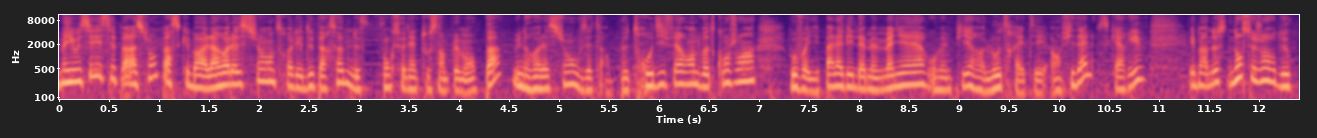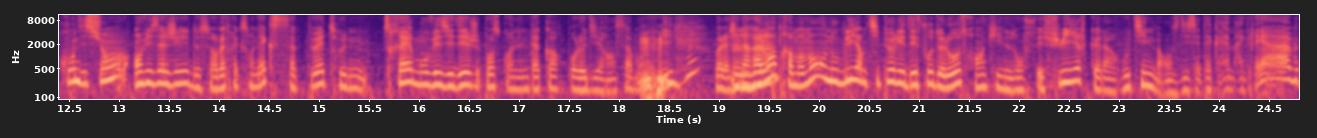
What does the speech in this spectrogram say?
Mais il y a aussi les séparations parce que bah, la relation entre les deux personnes ne fonctionnait tout simplement pas. Une relation où vous êtes un peu trop différent de votre conjoint, vous voyez pas la vie de la même manière, ou même pire, l'autre a été infidèle, ce qui arrive. Et ben, de- dans ce genre de conditions, envisager de se remettre avec son ex, ça peut être une très mauvaise idée. Je pense qu'on est d'accord pour le dire, hein, ça, à mon Mhm. avis. Voilà, généralement, après un moment, on oublie un petit peu les défauts de l'autre hein, qui nous ont fait fuir, que la routine, bah, on se dit c'était quand même agréable.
